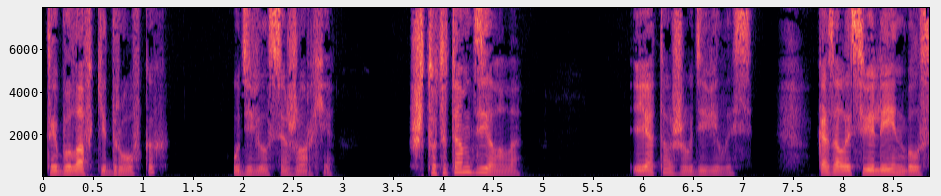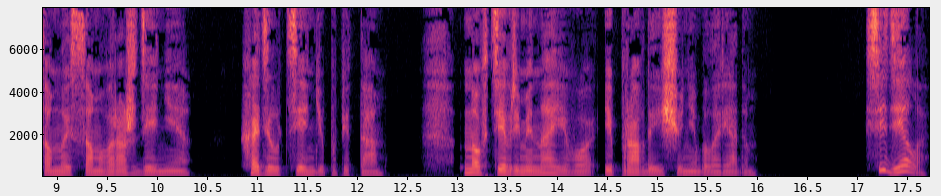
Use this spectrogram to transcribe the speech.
Ты была в кедровках? Удивился Жорхе. Что ты там делала? Я тоже удивилась. Казалось, Вилейн был со мной с самого рождения. Ходил тенью по пятам. Но в те времена его и правда еще не было рядом. Сидела.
